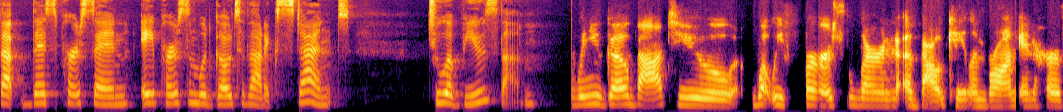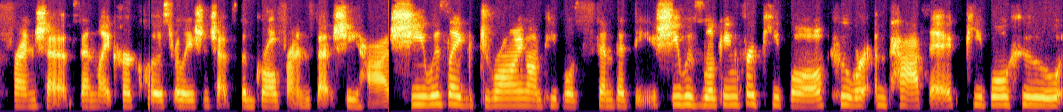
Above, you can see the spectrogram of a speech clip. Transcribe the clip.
that this person a person would go to that extent to abuse them When you go back to what we first learned about Kaitlyn Braun in her friendships and like her close relationships, the girlfriends that she had, she was like drawing on people's sympathy. She was looking for people who were empathic, people who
